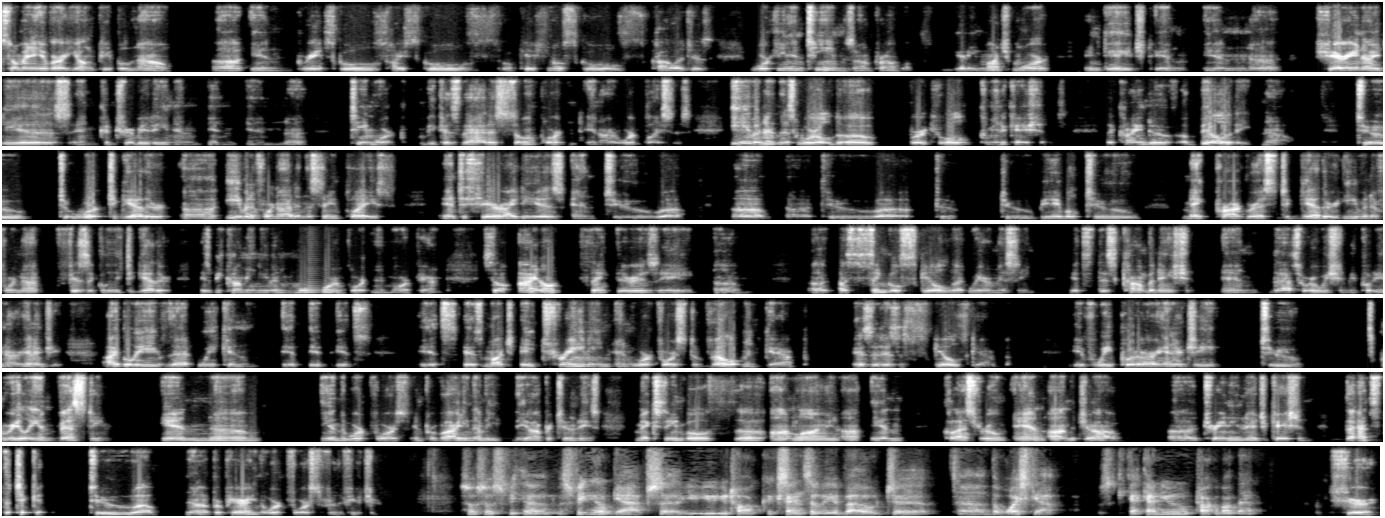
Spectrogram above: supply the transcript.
so many of our young people now uh, in grade schools high schools vocational schools colleges working in teams on problems getting much more engaged in in uh, sharing ideas and contributing in in, in uh, teamwork because that is so important in our workplaces. Even in this world of virtual communications the kind of ability now to to work together uh, even if we're not in the same place and to share ideas and to uh, uh, uh to to to be able to make progress together, even if we're not physically together, is becoming even more important and more apparent. So I don't think there is a um, a, a single skill that we are missing. It's this combination, and that's where we should be putting our energy. I believe that we can. It, it it's it's as much a training and workforce development gap as it is a skills gap. If we put our energy to really investing in um, in the workforce and providing them the, the opportunities, mixing both uh, online, uh, in classroom, and on the job uh, training and education. That's the ticket to uh, uh, preparing the workforce for the future. So, so spe- uh, speaking of gaps, you, you, you talk extensively about the voice gap. Can, can you talk about that? Sure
